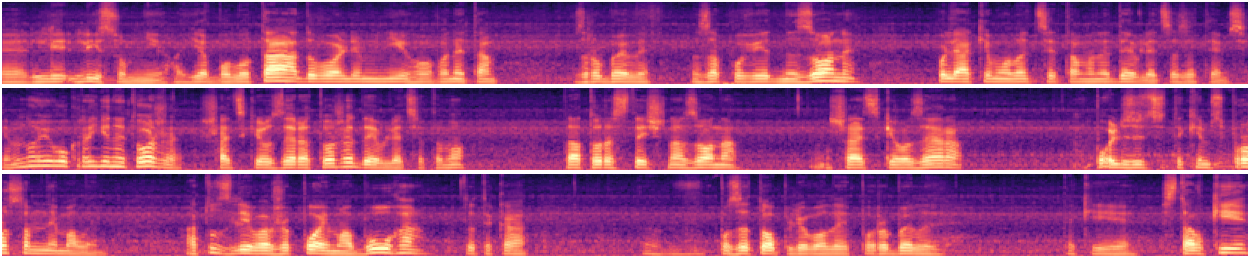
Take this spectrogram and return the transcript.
е, лі- лісу мніго, є болота доволі мніго. Вони там зробили заповідні зони. Поляки молодці, там вони дивляться за тим всім. Ну і в Україні теж Шацькі озера теж дивляться, тому та туристична зона Шацькі озера пользується таким спросом немалим. А тут зліва вже пойма буга, то така е, позатоплювали, поробили такі ставки.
